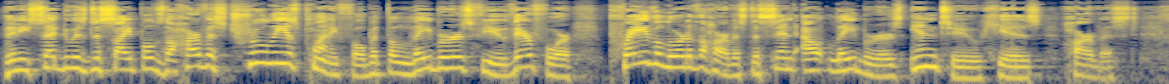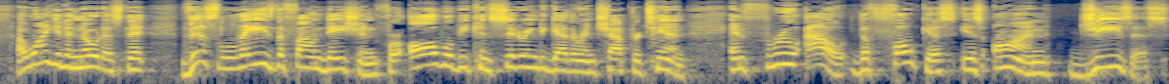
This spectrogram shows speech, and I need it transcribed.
Then he said to his disciples, The harvest truly is plentiful, but the laborers few. Therefore, pray the Lord of the harvest to send out laborers into his harvest. I want you to notice that this lays the foundation for all we'll be considering together in chapter 10. And throughout, the focus is on Jesus.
